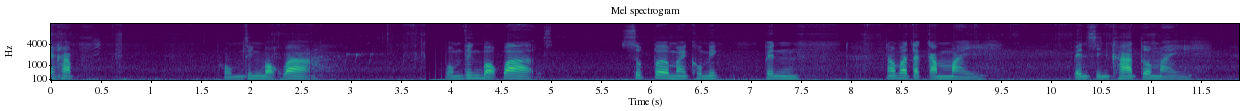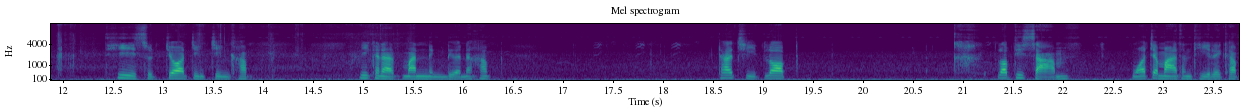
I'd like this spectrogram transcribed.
นะครับ ผมถึงบอกว่า ผมถึงบอกว่าซูเปอร์ไมโครมิกเป็นนวัตกรรมใหม่ เป็นสินค้าตัวใหม่ ที่สุดยอดจริง ๆ ครับ นี่ขนาดมันหนึ่งเดือนนะครับ ถ้าฉีดรอบรอบที่สามหัวจะมาทันทีเลยครับ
